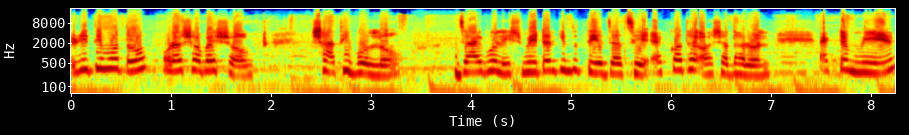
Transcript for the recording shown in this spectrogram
রীতিমতো ওরা সবাই শকড সাথী বলল, যাই বলিস, মেয়েটার কিন্তু তেজ আছে, এক কথায় অসাধারণ। একটা মেয়ে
